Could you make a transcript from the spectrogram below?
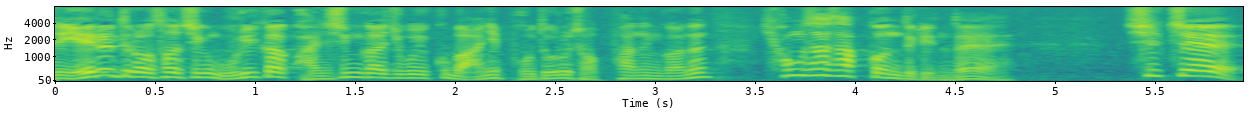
예를 들어서 지금 우리가 관심 가지고 있고 많이 보도로 접하는 거는 형사 사건들인데 실제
